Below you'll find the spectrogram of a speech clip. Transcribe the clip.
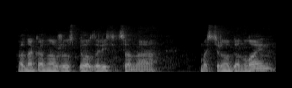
Однако она уже успела залиститься на мастерноды онлайн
